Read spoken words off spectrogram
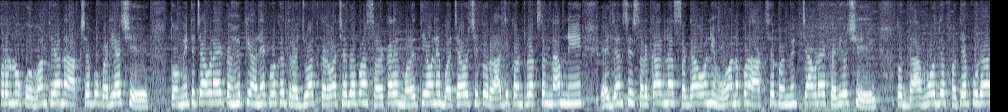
કરોડનું કૌભાંડ થયાના આક્ષેપો કર્યા છે. તો અમિત ચાવડાએ કહ્યું કે અનેક વખત રજૂઆત કરવા છતાં પણ સરકારે મળતિયાઓને બચાવ્યો છે, તો રાજ કન્સ્ટ્રક્શન નામની એજન્સી સરકારના સગાઓની હોવાનો પણ આક્ષેપ અમિત ચાવડાએ કર્યો છે. તો દાહોદ, ફતેપુરા,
